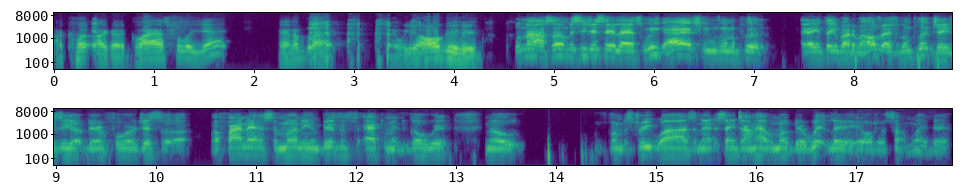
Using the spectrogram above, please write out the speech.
I cut like a glass full of yak and a black, and we all good. Well, nah, something that CJ said last week. I actually was gonna put. I didn't think about it, but I was actually gonna put Jay Z up there for just a, a finance and money and business acumen to go with, you know, from the streetwise, and at the same time have him up there with Larry Elder or something like that.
